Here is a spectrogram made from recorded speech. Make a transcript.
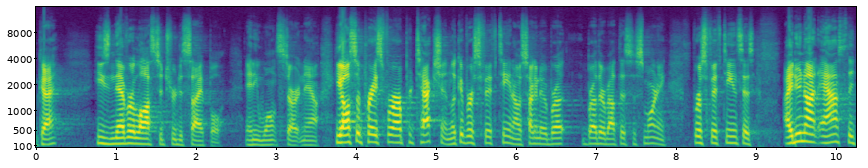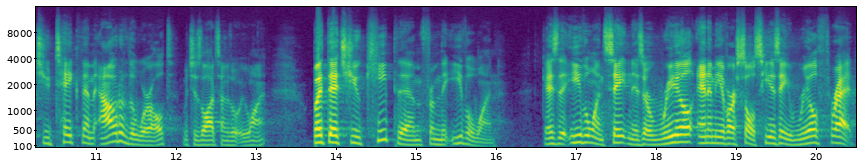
Okay? He's never lost a true disciple, and he won't start now. He also prays for our protection. Look at verse 15. I was talking to a bro- brother about this this morning. Verse 15 says, I do not ask that you take them out of the world, which is a lot of times what we want, but that you keep them from the evil one. Guys, the evil one, Satan, is a real enemy of our souls. He is a real threat,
